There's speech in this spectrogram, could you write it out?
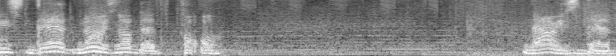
He's dead. No, he's not dead. Uh oh. Now he's dead.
